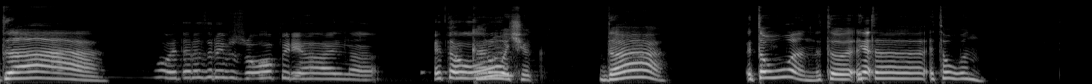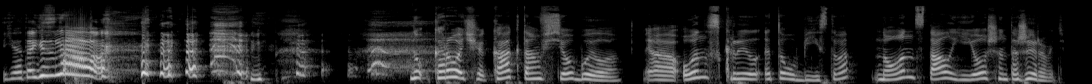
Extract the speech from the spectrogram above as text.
Да! О, это разрыв жопы, реально. Это он? Короче, да, это он, это, Я- это, это он. Я так и знала! Ну, короче, как там все было? А, Он скрыл это убийство, но он стал ее шантажировать.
